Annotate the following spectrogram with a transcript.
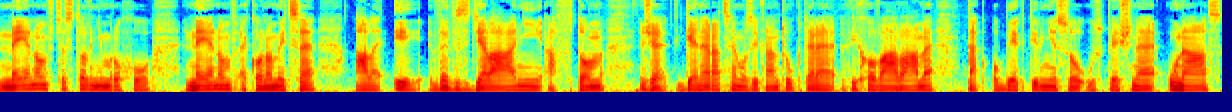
nejenom v cestovním ruchu, nejenom v ekonomice, ale i ve vzdělání a v tom, že generace muzikantů, které vychováváme, tak objektivně jsou úspěšné u nás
